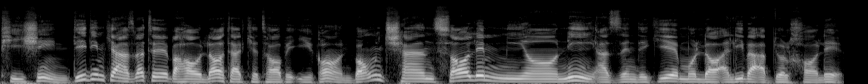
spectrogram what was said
پیشین دیدیم که حضرت بهاءالله در کتاب ایقان با اون چند سال میانی از زندگی ملا علی و عبدالخالق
